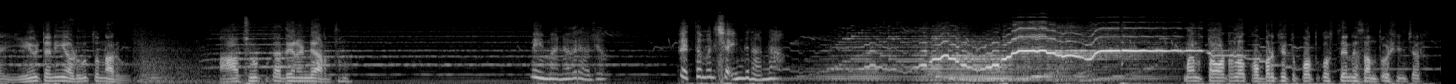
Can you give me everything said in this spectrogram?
ఏమిటని అడుగుతున్నారు? ఆ చూపుకి అదేనండి అర్థం. మీ మనవరాలు పెద్ద మనిషి అయింది నాన్న. మన తోటలో కొబ్బరి చెట్టు పొత్తుకొస్తేనే సంతోషించారు.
